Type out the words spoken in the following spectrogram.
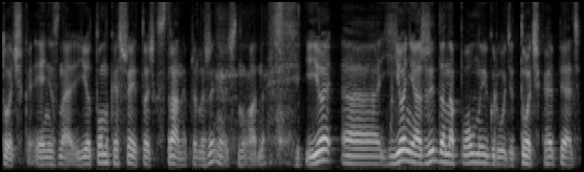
точка. Я не знаю, ее тонкая шея, точка. Странное предложение, очень, ну ладно. Ее, э, ее неожиданно полные груди, точка опять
